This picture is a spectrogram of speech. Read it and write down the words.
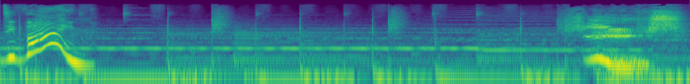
divine! Sheesh!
